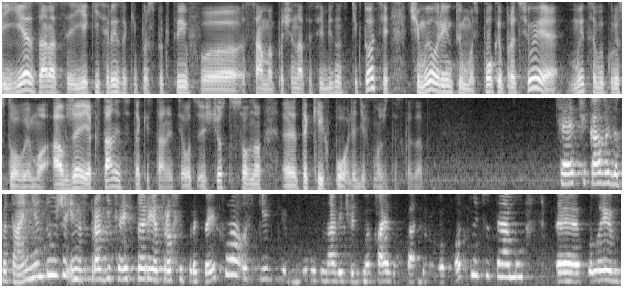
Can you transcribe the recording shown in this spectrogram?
є зараз якісь ризики перспектив е, саме починати свій бізнес в Тіктоці? Чи ми орієнтуємось, поки працює, ми це використовуємо. А вже як станеться, так і станеться. От що стосовно е, таких поглядів можете сказати? Це цікаве запитання дуже, і насправді ця історія трохи притихла, оскільки був навіть від Михайла Федорова пост на цю тему, е, коли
